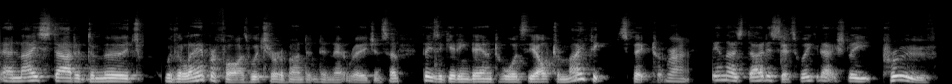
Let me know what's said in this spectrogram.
And they started to merge with the lamprophyres, which are abundant in that region. So these are getting down towards the ultramafic spectrum. Right. In those data sets, we could actually prove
